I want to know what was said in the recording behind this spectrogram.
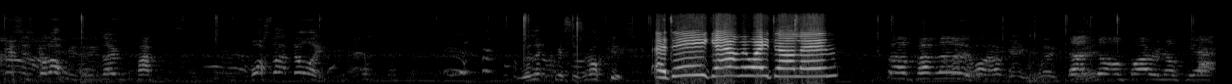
Chris has got off his, his own pants. What's that noise? We'll let Chris's rockets. Eddie, get out of my way, darling. Come on, Pablo. I'm getting close to That's not on fire enough yet.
